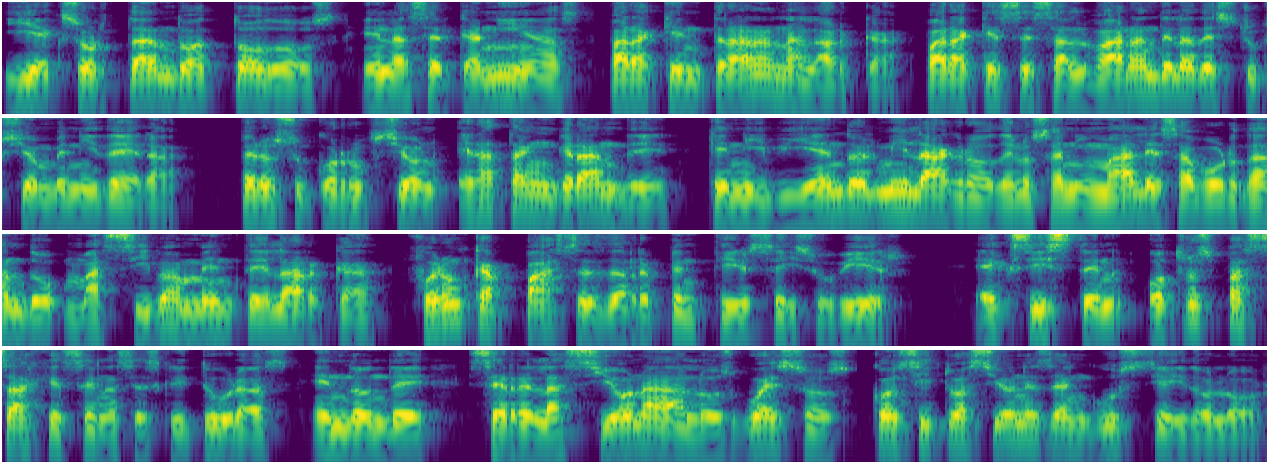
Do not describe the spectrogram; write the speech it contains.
y exhortando a todos en las cercanías para que entraran al arca, para que se salvaran de la destrucción venidera, pero su corrupción era tan grande que ni viendo el milagro de los animales abordando masivamente el arca, fueron capaces de arrepentirse y subir. Existen otros pasajes en las Escrituras en donde se relaciona a los huesos con situaciones de angustia y dolor,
